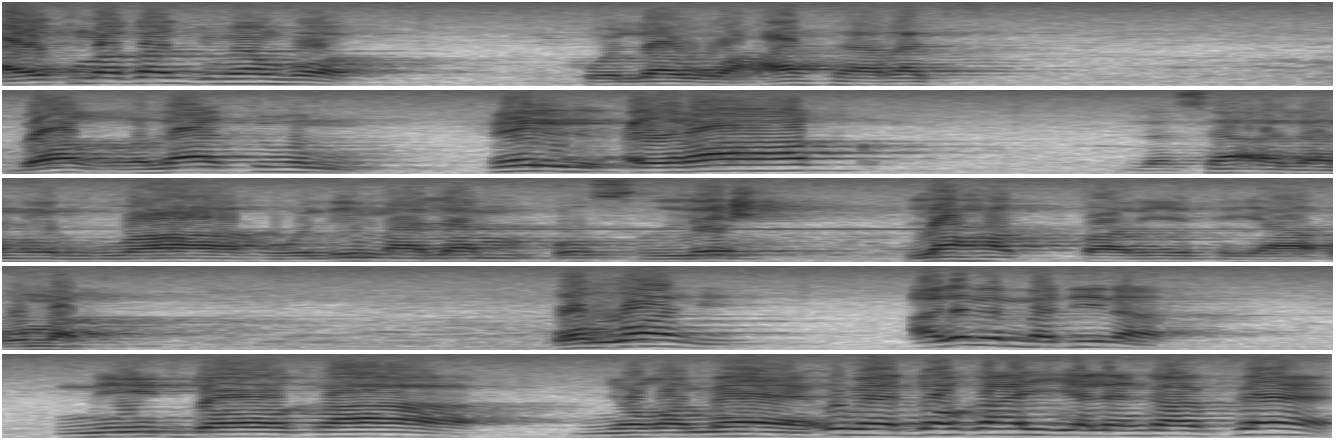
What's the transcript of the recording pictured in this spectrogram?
أي كما كان جمعان فو ولو عثرت بغلة في العراق لسألني الله لما لم أصلح لها الطريق يا عمر. والله على من مدينة. yɛlɛn ka fɛn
